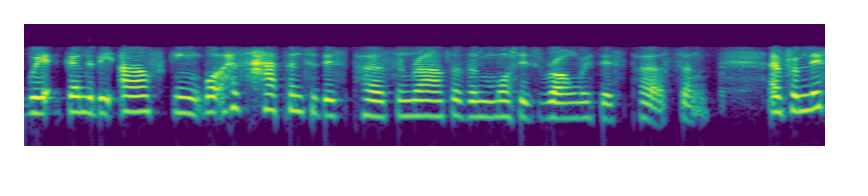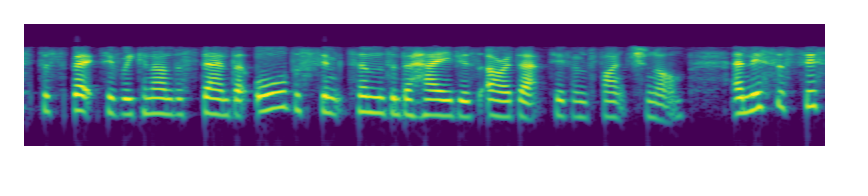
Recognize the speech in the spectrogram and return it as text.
we're going to be asking what has happened to this person rather than what is wrong with this person. And from this perspective, we can understand that all the symptoms and behaviours are adaptive and functional. And this assists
